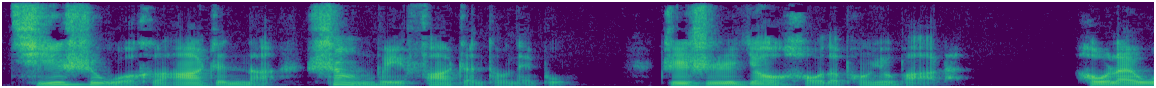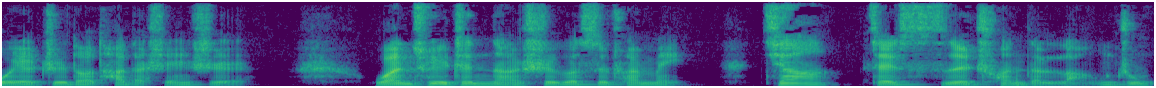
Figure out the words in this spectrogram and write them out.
其实我和阿珍呢，尚未发展到那步，只是要好的朋友罢了。后来我也知道她的身世，婉翠珍呢是个四川妹，家在四川的阆中。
